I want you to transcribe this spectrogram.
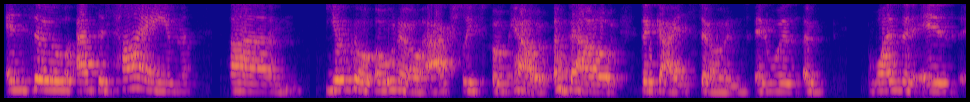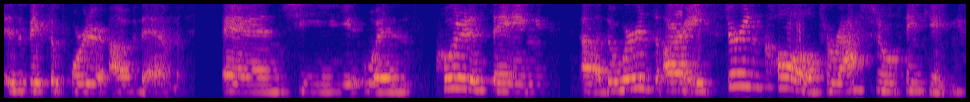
And so at the time, um, Yoko Ono actually spoke out about the Guidestones and was a was and is, is a big supporter of them. And she was quoted as saying, uh, "The words are a stirring call to rational thinking."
